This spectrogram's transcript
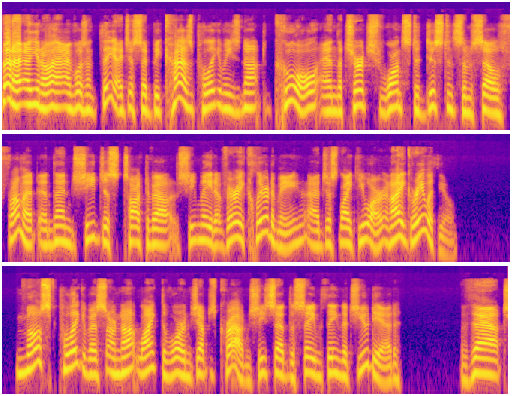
But uh, you know, I wasn't the. I just said because polygamy is not cool, and the church wants to distance themselves from it. And then she just talked about. She made it very clear to me, uh, just like you are, and I agree with you. Most polygamists are not like the Warren Jeffs crowd, and she said the same thing that you did. That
